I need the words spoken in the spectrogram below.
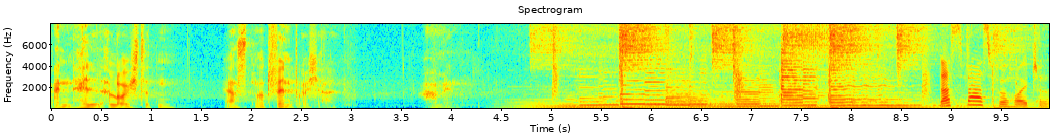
einen hell erleuchteten ersten Advent euch allen. Amen. Das war's für heute.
